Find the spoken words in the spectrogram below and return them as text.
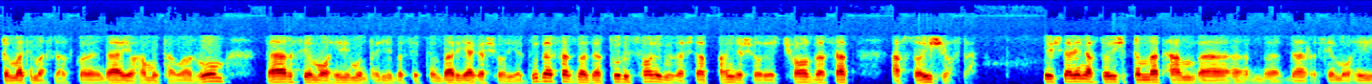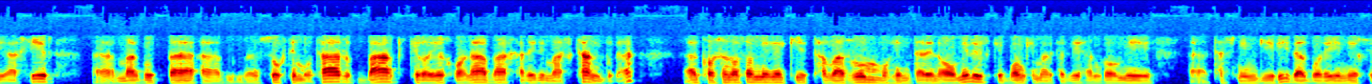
قیمت مصرف کننده یا همون تورم در سه ماهه منتهی به سپتامبر یک اشاریه دو درصد و در طول سال گذشته پنج اشاریه چهار درصد افزایش یافته بیشترین افزایش قیمت هم در سه ماهه اخیر مربوط به سوخت موتر، برق، کرایه خانه و خرید مسکن بوده. کارشناسان میگه که تورم مهمترین عامل است که بانک مرکزی هنگام تصمیم گیری درباره نرخ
